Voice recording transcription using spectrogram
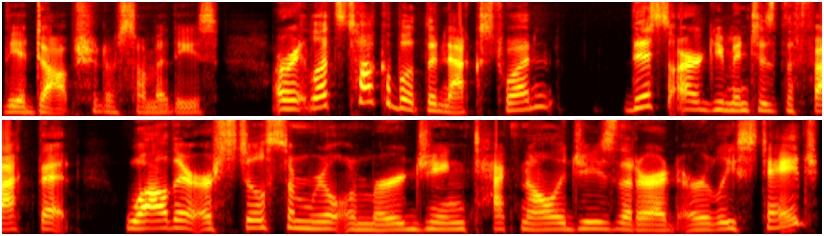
the adoption of some of these. All right, let's talk about the next one. This argument is the fact that while there are still some real emerging technologies that are at early stage,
